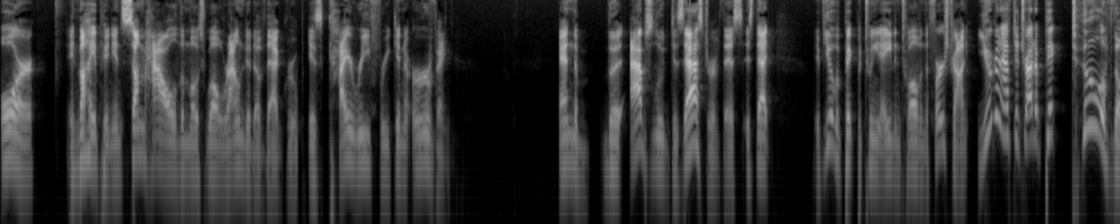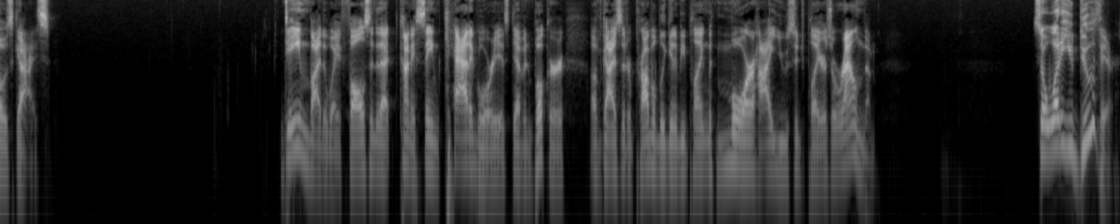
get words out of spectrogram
or, in my opinion, somehow the most well rounded of that group is Kyrie freaking Irving. And the the absolute disaster of this is that if you have a pick between 8 and 12 in the first round, you're going to have to try to pick two of those guys. Dame, by the way, falls into that kind of same category as Devin Booker of guys that are probably going to be playing with more high usage players around them. So, what do you do there?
